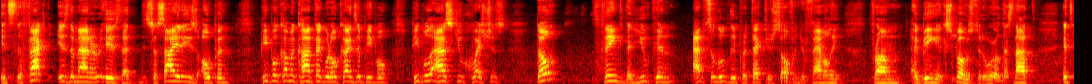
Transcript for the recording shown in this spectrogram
it's the fact is the matter is that society is open. People come in contact with all kinds of people. People ask you questions. Don't think that you can absolutely protect yourself and your family from uh, being exposed to the world. That's not. It's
